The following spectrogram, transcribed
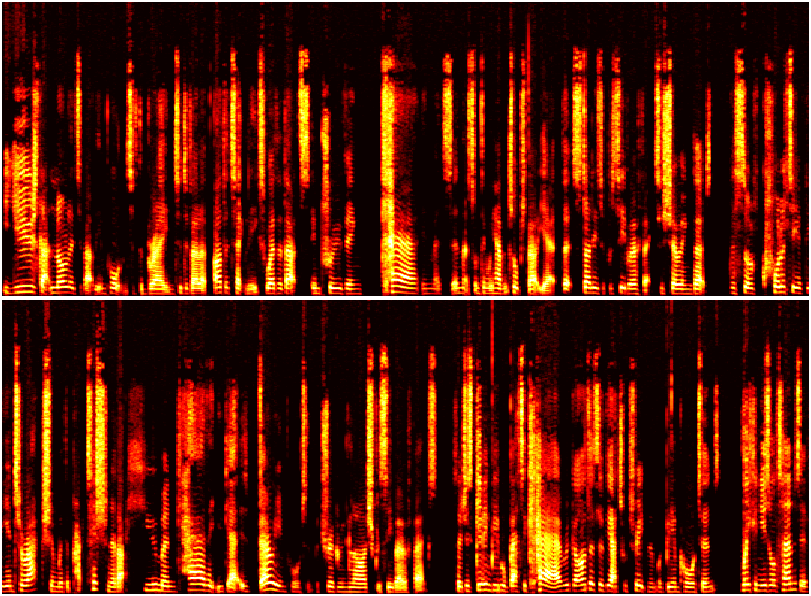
use that knowledge about the importance of the brain to develop other techniques, whether that's improving care in medicine. That's something we haven't talked about yet, that studies of placebo effects are showing that the sort of quality of the interaction with the practitioner, that human care that you get is very important for triggering large placebo effects. So just giving people better care, regardless of the actual treatment, would be important. We can use alternative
